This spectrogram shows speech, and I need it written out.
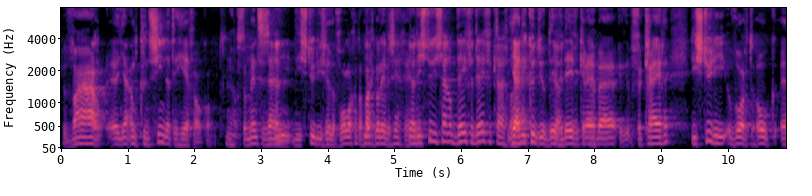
Waar eh, je aan kunt zien dat de Heer gauw komt. Ja. Als er mensen zijn die die studie zullen volgen, dat mag Ja. ik wel even zeggen. hè. Ja, die studies zijn op DVD verkrijgbaar. Ja, die kunt u op DVD verkrijgbaar, verkrijgen. Die studie wordt ook eh,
